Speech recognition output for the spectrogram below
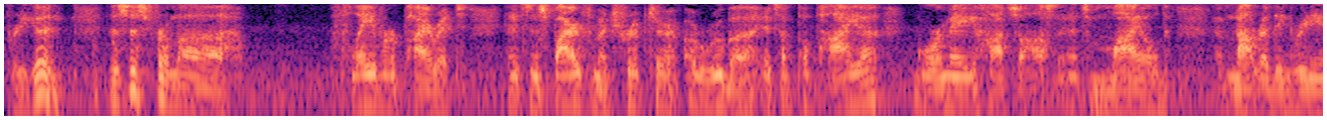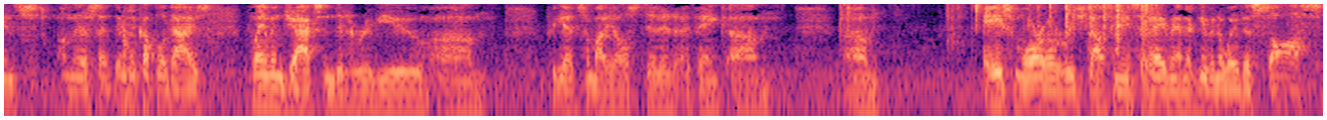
pretty good. This is from uh, Flavor Pirate, and it's inspired from a trip to Aruba. It's a papaya gourmet hot sauce, and it's mild. I've not read the ingredients on this. There's a couple of guys. Flamin' Jackson did a review. Um, forget somebody else did it, I think. Um, um, Ace Morrow reached out to me and said, hey man, they're giving away this sauce.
